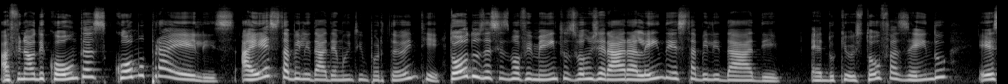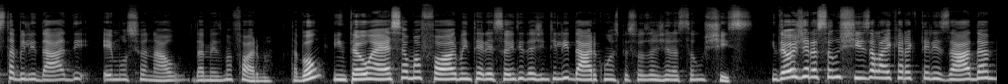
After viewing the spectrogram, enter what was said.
Afinal de contas, como para eles a estabilidade é muito importante, todos esses movimentos vão gerar além da estabilidade é, do que eu estou fazendo, estabilidade emocional da mesma forma, tá bom? Então, essa é uma forma interessante da gente lidar com as pessoas da geração X. Então a geração X ela é caracterizada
